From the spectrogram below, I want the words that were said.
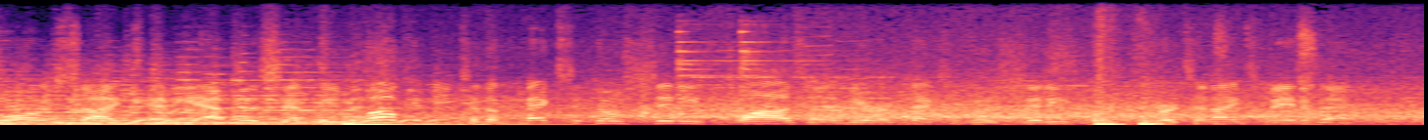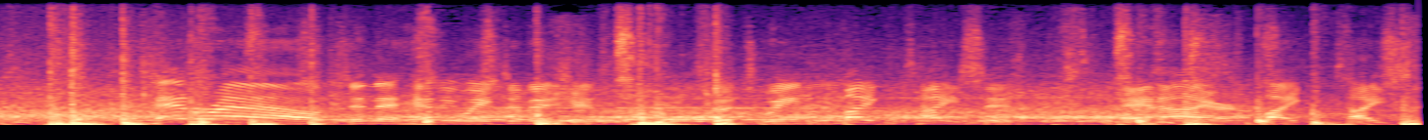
alongside Teddy Atlas, and we welcome you to the Mexico City Plaza here in Mexico City for tonight's main event. Ten rounds in the heavyweight division between Mike Tyson and Iron Mike Tyson.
